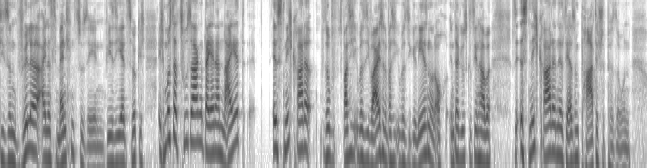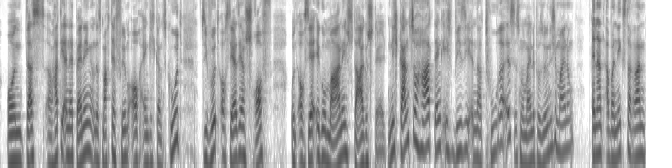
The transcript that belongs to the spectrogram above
diesen Wille eines Menschen zu sehen, wie sie jetzt wirklich. Ich muss dazu sagen, Diana Knight ist nicht gerade, so was ich über sie weiß und was ich über sie gelesen und auch Interviews gesehen habe, sie ist nicht gerade eine sehr sympathische Person. Und das hat die Annette Benning und das macht der Film auch eigentlich ganz gut. Sie wird auch sehr, sehr schroff und auch sehr egomanisch dargestellt. Nicht ganz so hart, denke ich, wie sie in Natura ist, ist nur meine persönliche Meinung. Ändert aber nichts daran,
